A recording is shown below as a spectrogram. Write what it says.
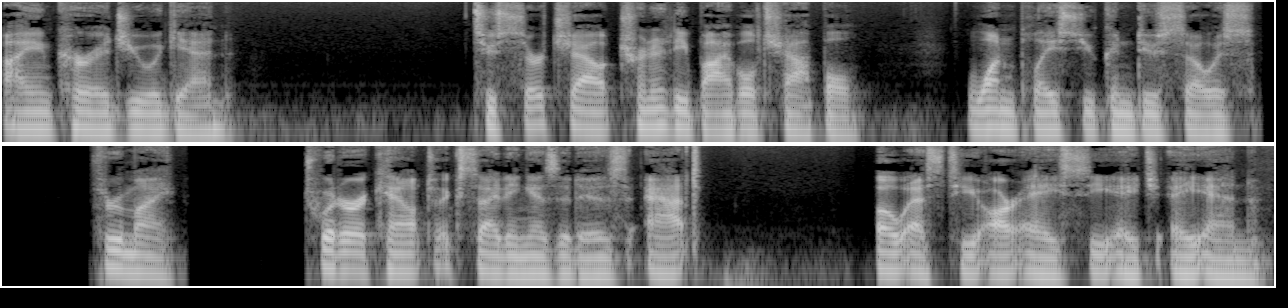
I encourage you again to search out Trinity Bible Chapel. One place you can do so is through my Twitter account, exciting as it is, at O S T R A C H A N.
